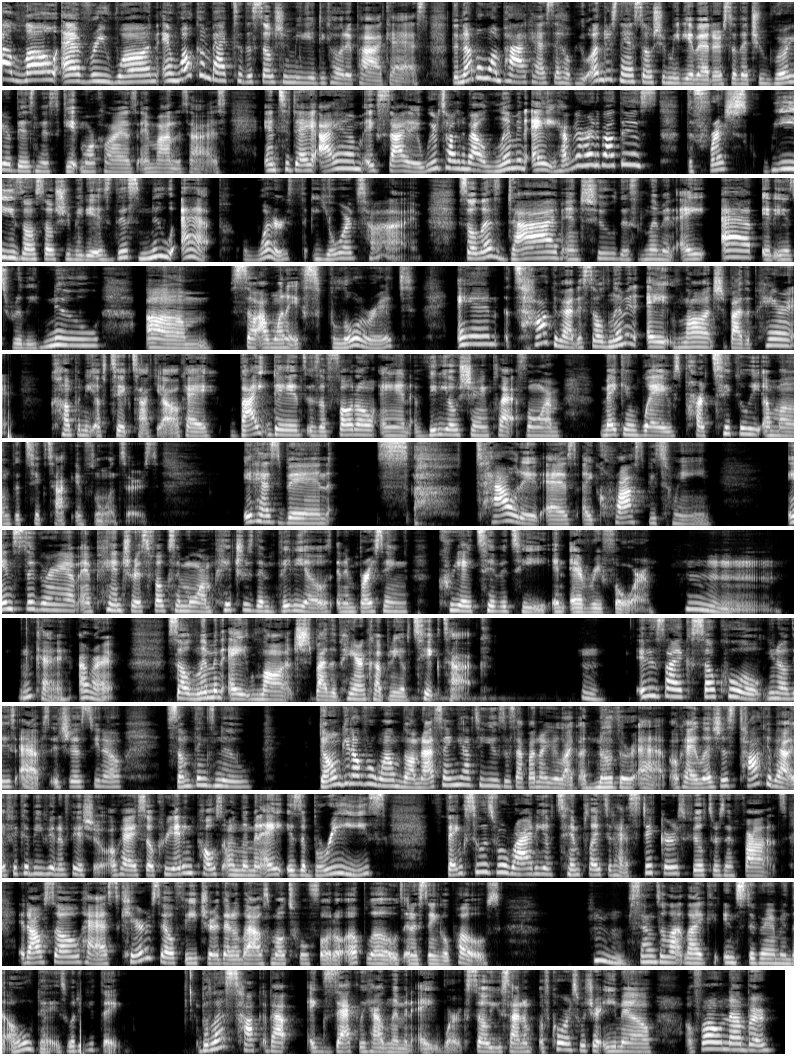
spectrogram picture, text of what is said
Hello, everyone, and welcome back to the Social Media Decoded podcast, the number one podcast to help you understand social media better so that you grow your business, get more clients, and monetize. And today I am excited. We're talking about Lemon8. Have you heard about this? The fresh squeeze on social media is this new app worth your time. So let's dive into this Lemon8 app. It is really new. Um, so I want to explore it and talk about it. So Lemon 8 launched by the parent company of TikTok, y'all. Okay. ByteDance is a photo and video sharing platform making waves, particularly among the TikTok influencers. It has been touted as a cross between Instagram and Pinterest, focusing more on pictures than videos and embracing creativity in every form. Hmm. Okay. All right. So Lemon8 launched by the parent company of TikTok. Hmm. It is like so cool, you know, these apps. It's just, you know, something's new. Don't get overwhelmed though. I'm not saying you have to use this app. I know you're like another app. Okay, let's just talk about if it could be beneficial. Okay, so creating posts on Lemon8 is a breeze thanks to its variety of templates. It has stickers, filters, and fonts. It also has carousel feature that allows multiple photo uploads in a single post hmm, sounds a lot like Instagram in the old days. What do you think? But let's talk about exactly how Lemon8 works. So you sign up, of course, with your email or phone number.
